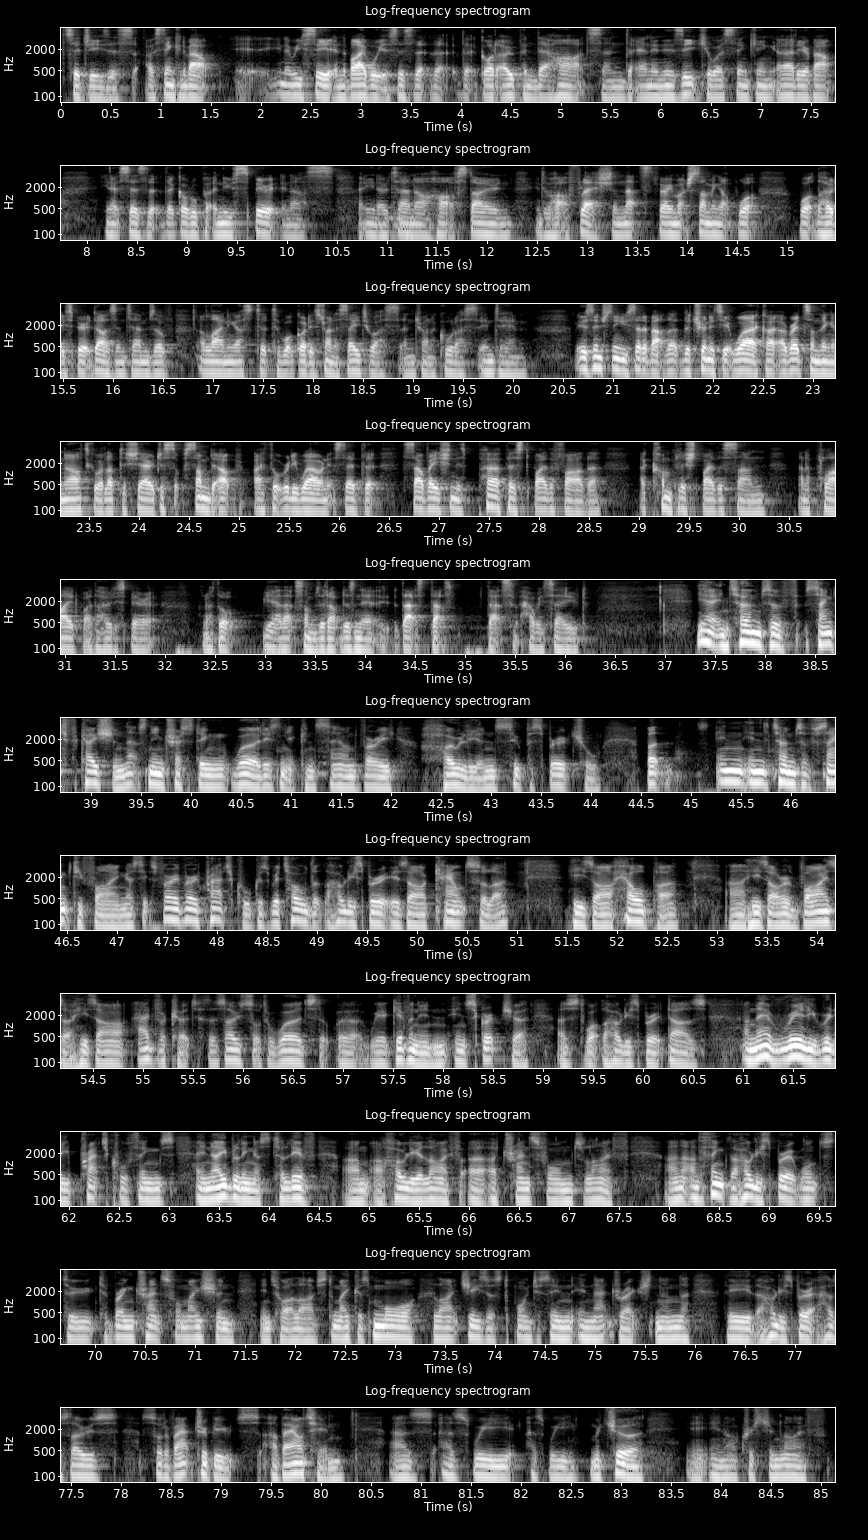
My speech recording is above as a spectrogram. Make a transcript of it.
to Jesus. I was thinking about eh, you know, we see it in the Bible. It says that, that, that God opened their hearts, and and in Ezekiel, I was thinking earlier about, you know, it says that, that God will put a new spirit in us, you know, turn mm. our heart of stone into a heart of flesh, and that's very much summing up what what the Holy Spirit does in terms of aligning us to, to what God is trying to say to us and trying to call us into Him. It was interesting you said about the, the Trinity at work. I, I read something in an article I'd love to share. It just sort of summed it up, I thought, really well. And it said that salvation is purposed by the Father, accomplished by the Son, and applied by the Holy Spirit. And I thought, yeah, that sums it up, doesn't it? That's, that's, that's how we're saved. Yeah, in terms of sanctification, that's an interesting word, isn't it? It can sound very holy and super spiritual. But in, in terms of sanctifying us, it's very, very practical because we're told that the Holy Spirit is our counselor, He's our helper, uh, He's our advisor, He's our advocate. There's those sort of words that we're, we're given in, in Scripture as to what the Holy Spirit does. And they're really, really practical things enabling us to live um, a holier life, a, a transformed life. And, and I think the Holy Spirit wants to, to bring transformation into our lives, to make us more like Jesus, to point us in, in that direction. And the, the, the Holy Spirit has those sort of attributes about him as, as, we, as we mature in, our Christian life.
